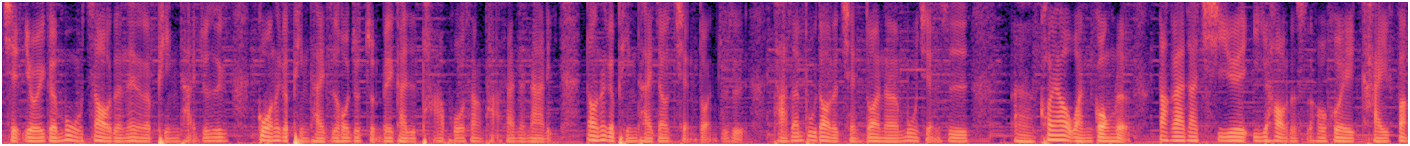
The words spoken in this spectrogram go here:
前有一个木造的那个平台，就是过那个平台之后，就准备开始爬坡上塔山的那里。到那个平台叫前段，就是塔山步道的前段呢，目前是呃快要完工了，大概在七月一号的时候会开放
